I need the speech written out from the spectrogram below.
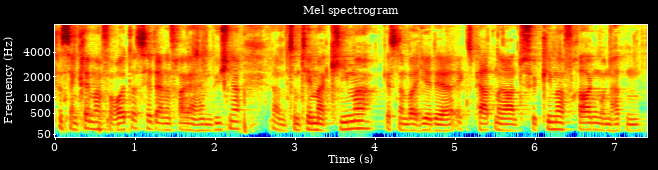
Christian Kremer für Reuters. Ich hätte eine Frage an Herrn Büchner ähm, zum Thema Klima. Gestern war hier der Expertenrat für Klimafragen und hatten,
